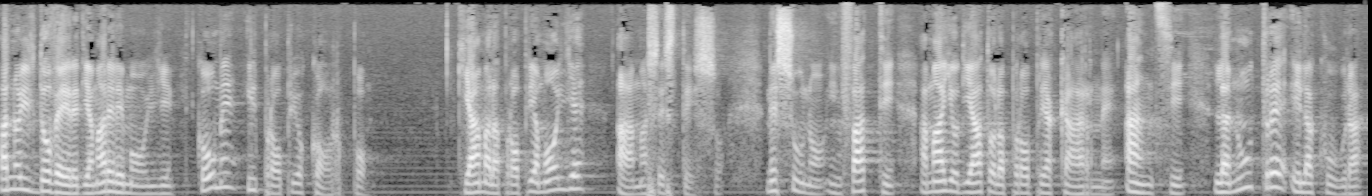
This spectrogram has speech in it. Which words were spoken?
hanno il dovere di amare le mogli come il proprio corpo. Chi ama la propria moglie ama se stesso. Nessuno, infatti, ha mai odiato la propria carne, anzi la nutre e la cura,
